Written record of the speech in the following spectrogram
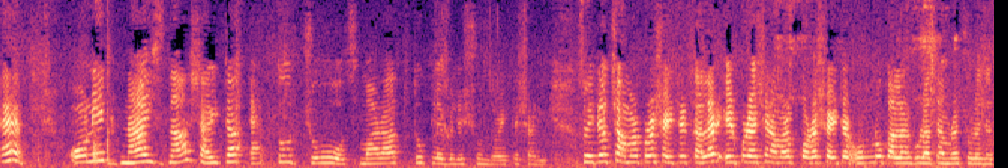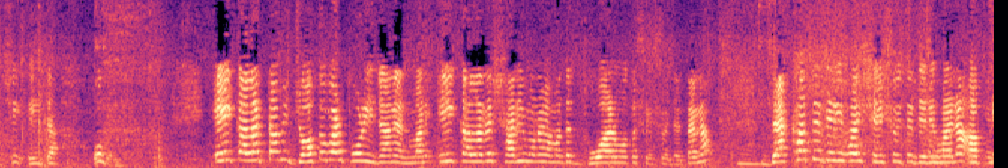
হ্যাঁ অনেক নাইস না? শাড়িটা এত জোস, মারাত্মক লেভেলের সুন্দর একটা শাড়ি। সো এটা হচ্ছে আমার পরা শাড়িটার কালার এরপরে আসেন আমার পরা শাড়িটার অন্য কালার গুলাতে আমরা চলে যাচ্ছি। এইটা, উফ! এই কালারটা আমি যতবার পরি, জানেন? মানে এই কালারের শাড়ি মনে হয় আমাদের ধোয়ার মতো শেষ হয়ে যায়, তাই না? দেখাতে দেরি হয়, শেষ হইতে দেরি হয় না। আপনি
